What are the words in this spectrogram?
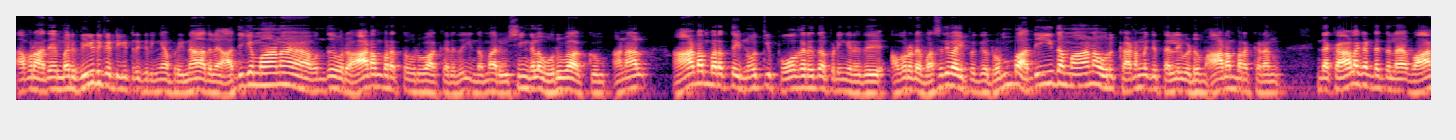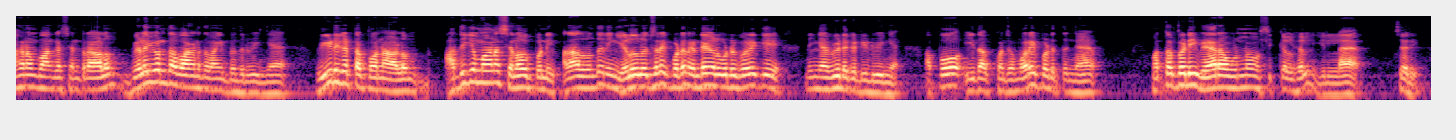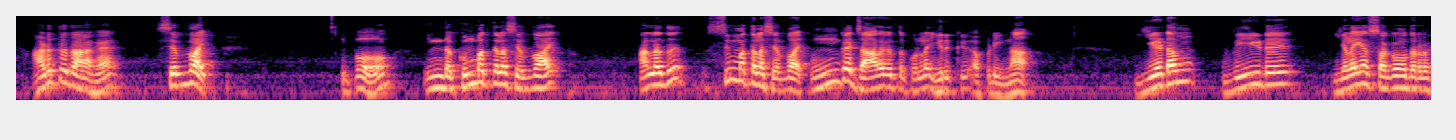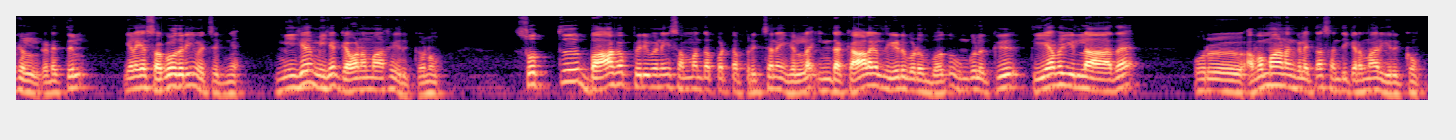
அப்புறம் அதே மாதிரி வீடு கட்டிக்கிட்டு இருக்கிறீங்க அப்படின்னா அதில் அதிகமான வந்து ஒரு ஆடம்பரத்தை உருவாக்குறது இந்த மாதிரி விஷயங்களை உருவாக்கும். ஆனால் ஆடம்பரத்தை நோக்கி போகிறது அப்படிங்கிறது அவரோட வசதி வாய்ப்புக்கு ரொம்ப அதீதமான ஒரு கடனுக்கு தள்ளிவிடும் ஆடம்பர கடன். இந்த காலகட்டத்தில் வாகனம் வாங்க சென்றாலும் விலையுயர்ந்த வாகனத்தை வாங்கிட்டு வந்துடுவீங்க வீடு கட்ட போனாலும் அதிகமான செலவு பண்ணி அதாவது வந்து நீங்கள் எழுபது லட்ச ரூபாய்க்கு போட்டால் ரெண்டே ஏழு கோடி ரூபாய்க்கு நீங்கள் வீடு கட்டிடுவீங்க. அப்போது இதை கொஞ்சம் முறைப்படுத்துங்க. மற்றபடி வேறு ஒன்றும் சிக்கல்கள் இல்லை. சரி அடுத்ததாக செவ்வாய். இப்போது இந்த கும்பத்தில் செவ்வாய் அல்லது சிம்மத்தில் செவ்வாய் உங்கள் ஜாதகத்துக்குள்ளே இருக்குது அப்படின்னா இடம் வீடு இளைய சகோதரர்கள் இடத்தில் இளைய சகோதரியும் வச்சுக்கோங்க மிக மிக கவனமாக இருக்கணும். சொத்து பாக பிரிவினை சம்பந்தப்பட்ட பிரச்சனைகளில் இந்த காலகட்டத்தில் ஈடுபடும் போது உங்களுக்கு தேவையில்லாத ஒரு அவமானங்களை தான் சந்திக்கிற மாதிரி இருக்கும்.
